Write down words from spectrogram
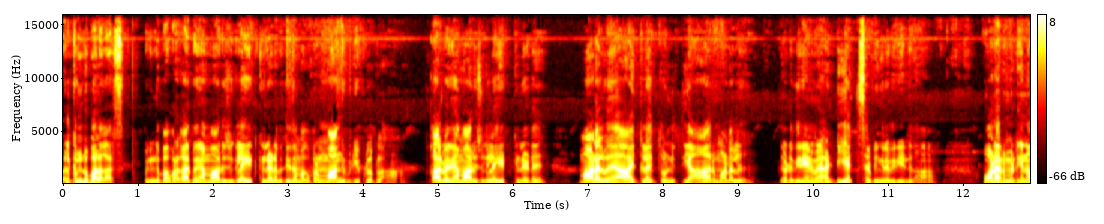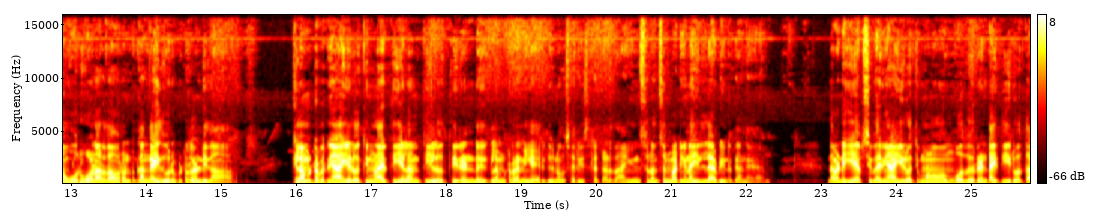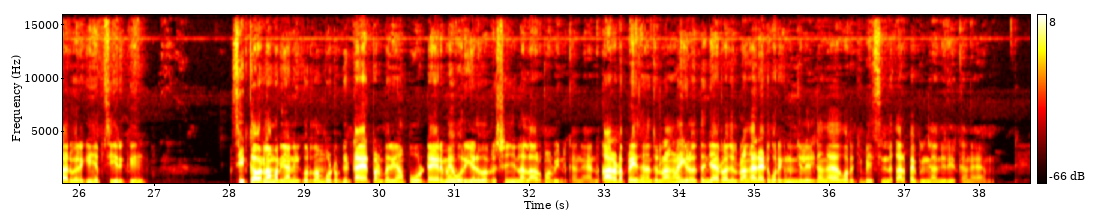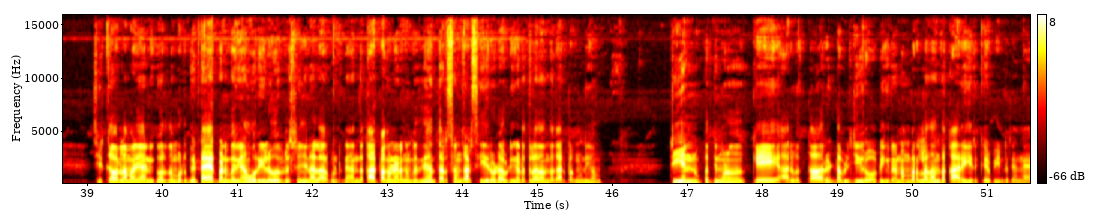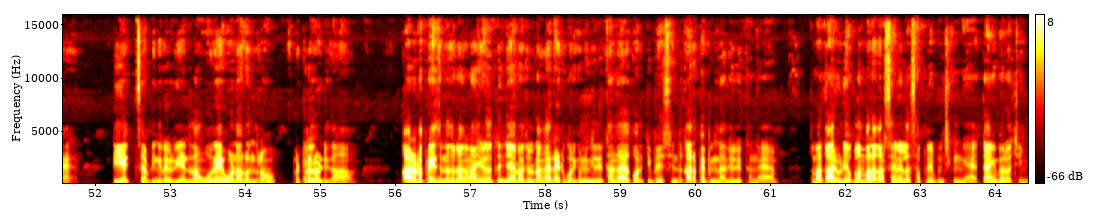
Welcome to பாலகார்ஸ் இப்போ நீங்கள் பார்க்க போகிற கார் பார்த்தீங்கன்னா மாருசிக்கில் எட் கிண்டடை பற்றி தான் பார்க்க போகிறோம் வாங்க வீடியோ குழப்பலாம் கார் பார்த்தீங்கன்னா மாருசிக்கில் எட் கிண்டடு மாடல் பார்த்தீங்கன்னா ஆயிரத்தி தொள்ளாயிரத்தி தொண்ணூற்றி ஆறு மாடலு இதோட வேரியன்ட் பார்த்தீங்கன்னா டிஎக்ஸ் அப்படிங்கிற வேரியன்ட் தான். ஓனர் பார்த்தீங்கன்னா ஒரு ஓனர் தான் வரும்னு இருக்காங்க. இது ஒரு பெட்ரோல் வண்டி தான். கிலோமீட்டர் பார்த்தீங்கன்னா எழுபத்தி மூணாயிரத்தி எழுநூற்றி எழுபத்தி ரெண்டு கிலோமீட்டர் ரன்னிங் ஆயிருக்கு. நோ சர்வீஸ் ரெக்கார்டு தான். இன்சூரன்ஸ்னு பார்த்தீங்கன்னா இல்லை அப்படின்னு இருக்காங்க. இந்த வண்டிக்கு எஃப்சி பார்த்தீங்கன்னா இருபத்தி மூணு ஒம்பது ரெண்டாயிரத்தி இருபத்தாறு வரைக்கும் எஃப்சி இருக்குது சீட் கவர்லாம் பார்த்தீங்கன்னா நிக்கோர் தான் போட்டிருக்கு. டயர் பண்ண பார்த்தீங்கன்னா போர் டயருமே ஒரு எழுபது பர்சன்டேஜ் நல்லாயிருக்கும் அப்படின்னு இருக்காங்க. இந்த காரோட ப்ரைஸ் என்ன சொல்கிறாங்கன்னா எழுபத்தஞ்சாயிரரூவா சொல்கிறாங்க ரேட்டு குறைக்கணும்னு சொல்லியிருக்காங்க. குறைச்சி பேசி இந்த காரை பைப்பிங்களான்னு சொல்லியிருக்காங்க. சீட் கவர்லாம் பார்த்தீங்கன்னா நிக்கோர் தான் போட்டிருக்கு. டயர் பண்ண பார்த்தீங்கன்னா ஒரு எழுபது பர்சன்டேஜ் நல்லாயிருக்கும் இருக்காங்க. அந்த கார் பார்க்கணும் இடங்கள் பார்த்தீங்கன்னா தர்சன் கார் சீரோடு அப்படிங்கிற இடத்துல தான் அந்த கார் பார்க்க முடியும். டிஎன் முப்பத்தி மூணு கே அறுபத்தாறு டபுள் ஜீரோ அப்படிங்கிற நம்பரில் தான் இந்த கார் இருக்குது அப்படின்னு இருக்காங்க. டிஎக்ஸ் அப்படிங்கிற வேரியண்ட் தான் ஒரே ஓனர் வந்துடும் பெட்ரோல் வண்டி தான் காரோட ப்ரைஸ் என்ன சொல்கிறாங்கன்னா எழுபத்தஞ்சாயிரரூவா சொல்கிறாங்க ரேட்டு குறைக்கணும்னு சொல்லியிருக்காங்க குறைச்சி பேசி இந்த காரை பைப்பிங் தான் சொல்லியிருக்காங்க. இந்த மாதிரி கார் வீடியோக்கெல்லாம் பல கார் சேனலில் சப்ஸ்கிரைப் பண்ணிச்சுக்கோங்க. தேங்க்யூ பேர் வாட்சிங்.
